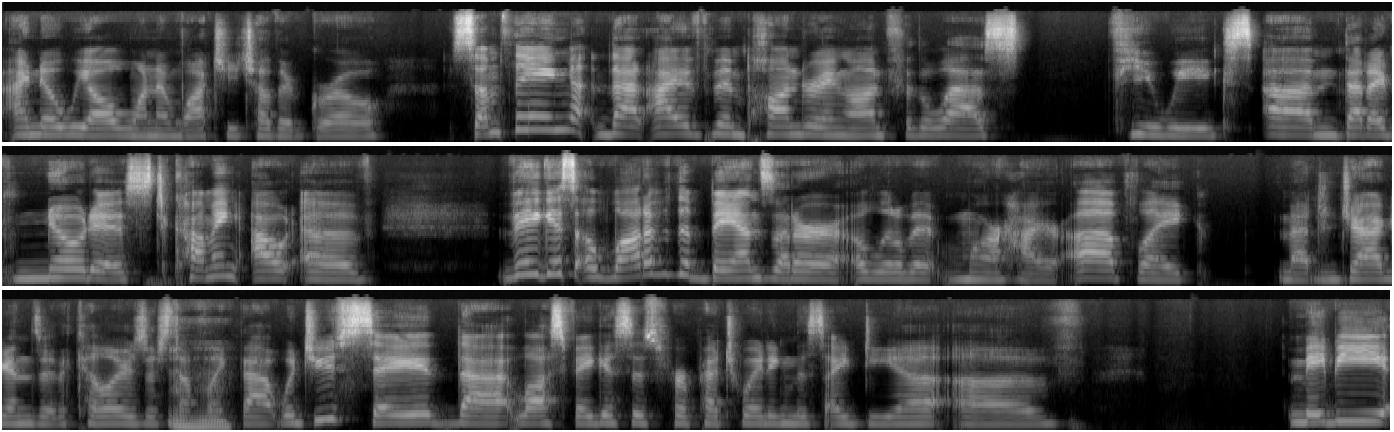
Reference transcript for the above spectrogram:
i know we all want to watch each other grow something that i've been pondering on for the last few weeks um, that i've noticed coming out of vegas a lot of the bands that are a little bit more higher up like imagine dragons or the killers or stuff Mhm. like that would you say that las vegas is perpetuating this idea of maybe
